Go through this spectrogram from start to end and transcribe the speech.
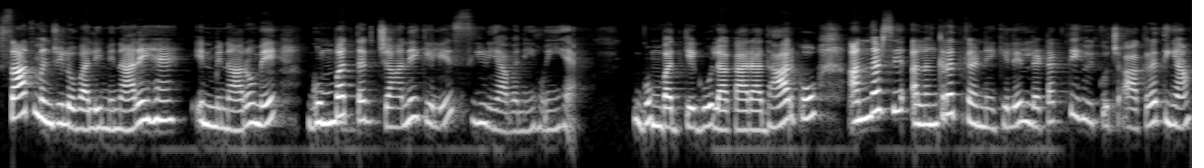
सात मंजिलों वाली मीनारें हैं। इन मीनारों में गुंबद तक जाने के लिए सीढ़ियाँ बनी हुई हैं। गुंबद के गोलाकार आधार को अंदर से अलंकृत करने के लिए लटकती हुई कुछ आकृतियाँ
